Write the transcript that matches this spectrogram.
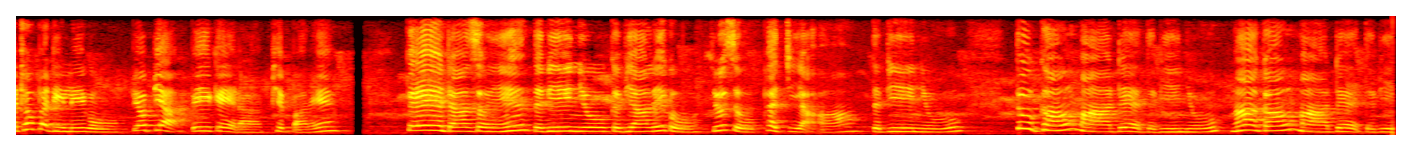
အထုပ်ပတ်တီလေးကို ပြောပြပေးခဲ့တာဖြစ်ပါတယ်။ကဲဒါဆိုရင်တပြေညိုကြပြားလေးကိုရွတ်ဆိုဖတ်ကြည့်ရအောင်တပြေညိုသူ့ကောင်းမာတဲ့တပြေညိုငါကောင်းမာတဲ့တပြေ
